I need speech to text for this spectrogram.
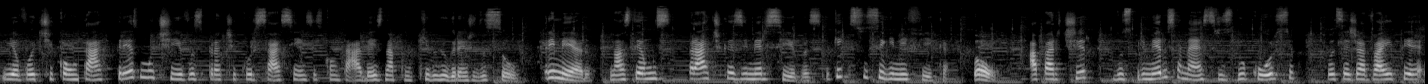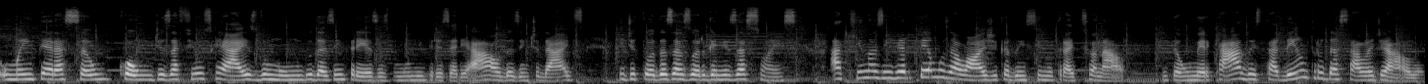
e eu vou te contar três motivos para te cursar Ciências Contábeis na PUC do Rio Grande do Sul. Primeiro, nós temos práticas imersivas. O que isso significa? Bom, a partir dos primeiros semestres do curso, você já vai ter uma interação com desafios reais do mundo das empresas, do mundo empresarial, das entidades e de todas as organizações. Aqui nós invertemos a lógica do ensino tradicional. Então, o mercado está dentro da sala de aula.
